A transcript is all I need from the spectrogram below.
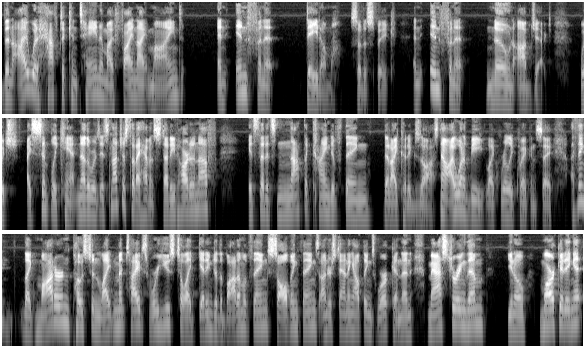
then I would have to contain in my finite mind an infinite datum, so to speak an infinite known object, which I simply can't. In other words, it's not just that I haven't studied hard enough, it's that it's not the kind of thing that I could exhaust. Now, I want to be like really quick and say, I think like modern post enlightenment types, we're used to like getting to the bottom of things, solving things, understanding how things work, and then mastering them, you know, marketing it,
